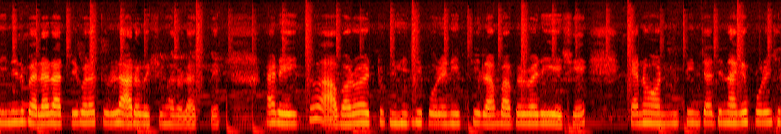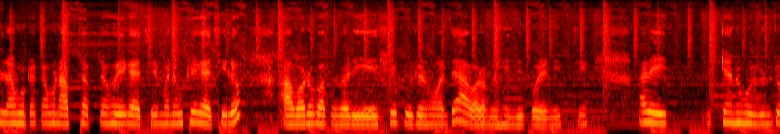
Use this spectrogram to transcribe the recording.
দিনের বেলা, রাত্রিবেলা তুললে আরও বেশি ভালো লাগবে। আর এই তো আবারও একটু মেহেন্দি পরে নিচ্ছিলাম বাপের বাড়ি এসে। কেন তিন চার দিন আগে পরেছিলাম, ওটা কেমন আপচা হয়ে গেছে মানে উঠে গেছিল। আবারও বাপের বাড়ি এসে পুজোর মধ্যে আবারও মেহেন্দি পরে নিচ্ছি। আর এই কেন বলুন? তো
